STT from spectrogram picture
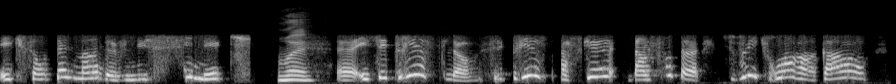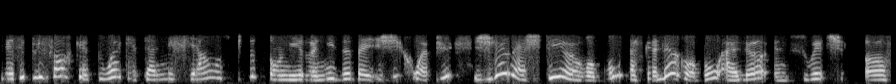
et qui sont tellement devenus cyniques. Ouais. Euh, et c'est triste, là. C'est triste parce que, dans le fond, tu veux y croire encore, mais c'est plus fort que toi, que ta méfiance, puis toute ton ironie de ben, j'y crois plus. Je vais m'acheter un robot parce que le robot, elle a une switch off.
